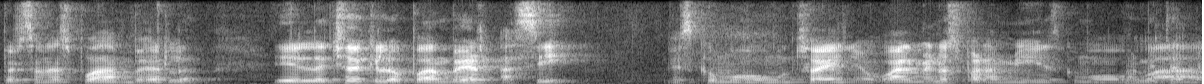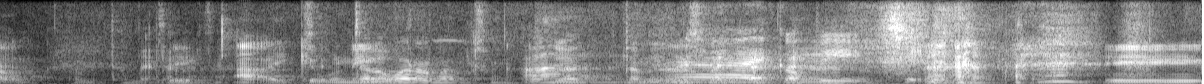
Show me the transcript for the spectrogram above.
personas puedan verlo y el hecho de que lo puedan ver así es como un sueño, o al menos para mí es como, A mí wow. también. a mí también. Sí. Ay, qué Te bonito. lo voy a robar. Ah. Yo también lo Ay, copiche. Y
